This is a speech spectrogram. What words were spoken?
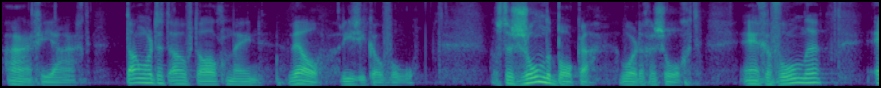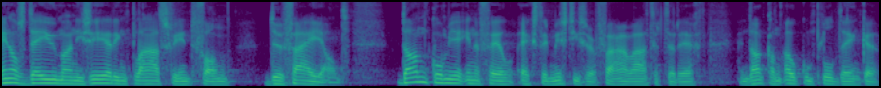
aangejaagd, dan wordt het over het algemeen wel risicovol. Als de zondebokken worden gezocht en gevonden, en als dehumanisering plaatsvindt van de vijand, dan kom je in een veel extremistischer vaarwater terecht. En dan kan ook complotdenken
